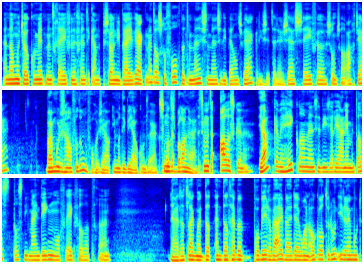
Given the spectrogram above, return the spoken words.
En dan moet je ook commitment geven, dat vind ik, aan de persoon die bij je werkt. Met als gevolg dat de meeste mensen die bij ons werken, die zitten er zes, zeven, soms wel acht jaar. waar moeten ze aan voldoen volgens jou? Iemand die bij jou komt werken. Ze moeten- is belangrijk? Ze moeten alles kunnen. Ja? Ik heb een hekel aan mensen die zeggen, ja, nee, maar dat is, dat is niet mijn ding of weet ik veel wat. Gewoon. Ja, dat lijkt me. Dat, en dat hebben, proberen wij bij Day One ook wel te doen. Iedereen moet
